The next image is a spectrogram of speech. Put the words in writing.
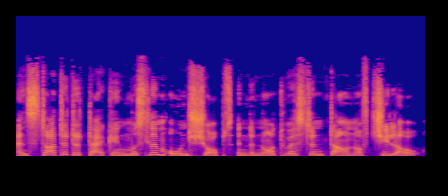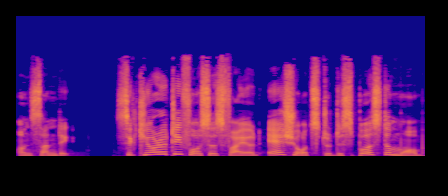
and started attacking Muslim owned shops in the northwestern town of Chilaw on Sunday. Security forces fired air shots to disperse the mob,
